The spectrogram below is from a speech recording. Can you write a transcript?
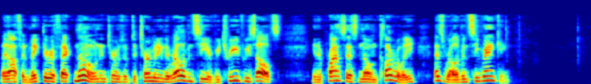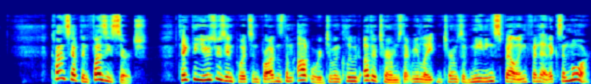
They often make their effect known in terms of determining the relevancy of retrieved results in a process known cleverly as relevancy ranking. Concept and fuzzy search take the user's inputs and broadens them outward to include other terms that relate in terms of meaning, spelling, phonetics, and more.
